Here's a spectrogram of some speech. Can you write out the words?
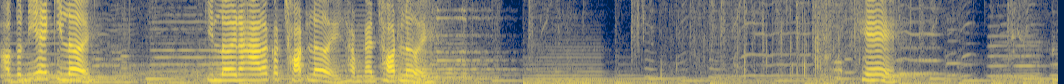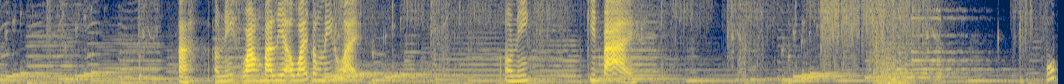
เอาตัวนี้ให้กินเลย กินเลยนะคะ แล้วก็ช็อตเลยทำการช็อตเลยโอเคอะเอานี้วางบาเรียเอาไว้ตรงนี้ด้วย เอานี้กินไปปุ๊บ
